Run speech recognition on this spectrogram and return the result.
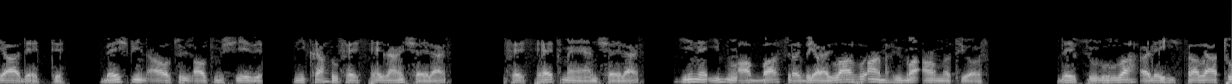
iade etti. 5667 Nikahı fesheden şeyler, feshetmeyen şeyler, yine İbn Abbas radıyallahu anhüma anlatıyor. Resulullah aleyhissalatu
